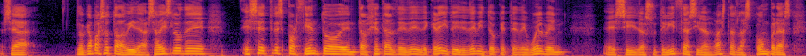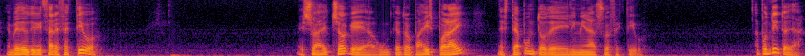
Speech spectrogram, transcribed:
o sea, lo que ha pasado toda la vida. ¿Sabéis lo de ese 3% en tarjetas de, crédito y de débito que te devuelven eh, si las utilizas, si las gastas, las compras, en vez de utilizar efectivo? Eso ha hecho que algún que otro país por ahí esté a punto de eliminar su efectivo. A puntito ya.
